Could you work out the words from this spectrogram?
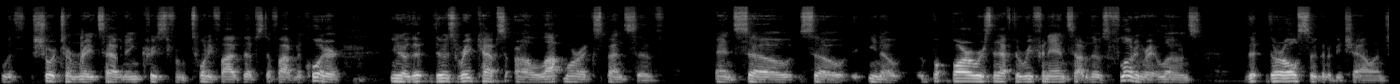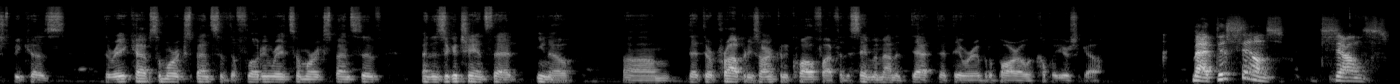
with short term rates having increased from 25 bips to five and a quarter, you know th- those rate caps are a lot more expensive, and so so you know borrowers that have to refinance out of those floating rate loans, th- they're also going to be challenged because the rate caps are more expensive, the floating rates are more expensive, and there's a good chance that you know um, that their properties aren't going to qualify for the same amount of debt that they were able to borrow a couple years ago. Matt, this sounds sounds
